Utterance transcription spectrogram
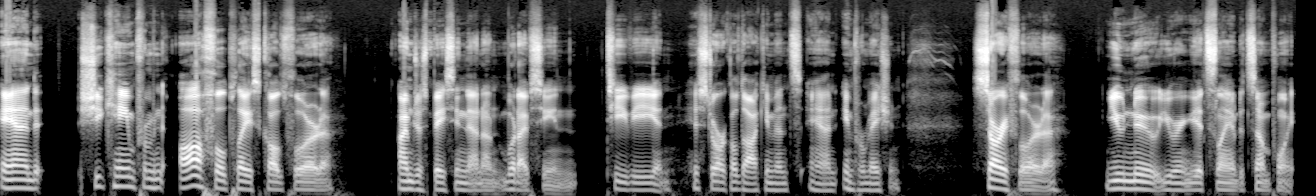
and she came from an awful place called Florida. I'm just basing that on what I've seen TV and historical documents and information. Sorry, Florida. You knew you were going to get slammed at some point.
